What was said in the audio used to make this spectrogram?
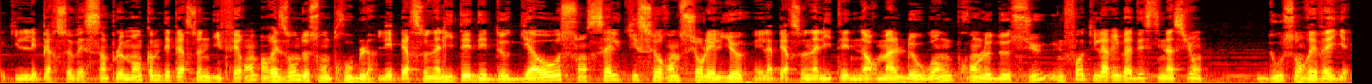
et qu'il les percevait simplement comme des personnes différentes en raison de son trouble. Les personnalités des deux Gao sont celles qui se rendent sur les lieux, et la personnalité normale de Wang prend le dessus une fois qu'il arrive à destination, d'où son réveil.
